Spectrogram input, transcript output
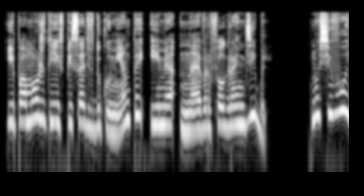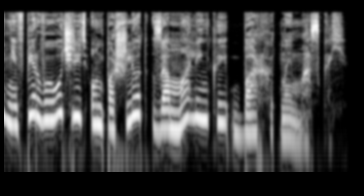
И поможет ей вписать в документы имя Неверфел Грандибль. Но сегодня в первую очередь он пошлет за маленькой бархатной маской.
